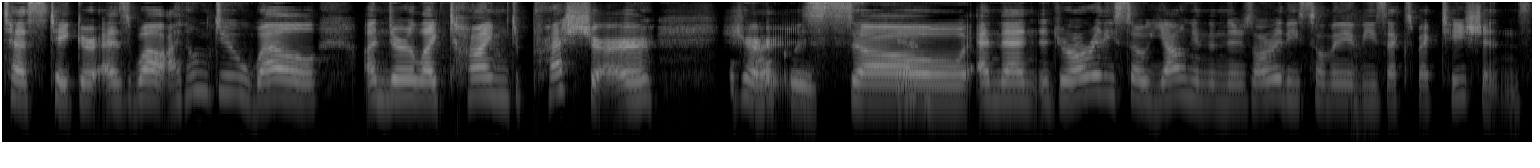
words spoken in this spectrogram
test taker as well. I don't do well under like timed pressure. Sure. Exactly. So, yeah. and then you're already so young, and then there's already so many of these expectations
